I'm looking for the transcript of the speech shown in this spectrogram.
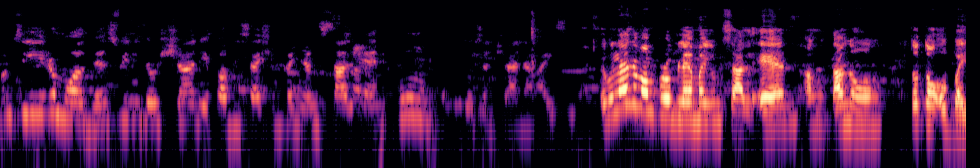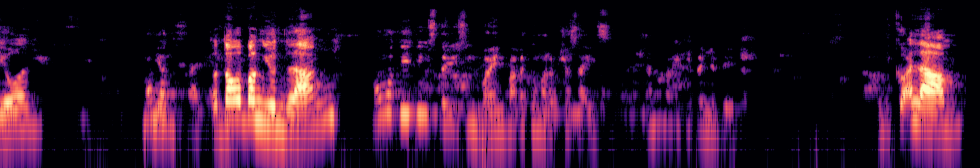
Ma'am, si Romualdez, willing daw siya na i-publicize yung kanyang SALN kung utusan siya ng ICC. Eh, wala namang problema yung SALN. Ang tanong, totoo ba yun? Ma'am, Yung. Totoo bang yun lang? What do you think is the reason behind bakit umarap siya sa ICC? Anong nakikita niyo data? Hindi ko alam.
